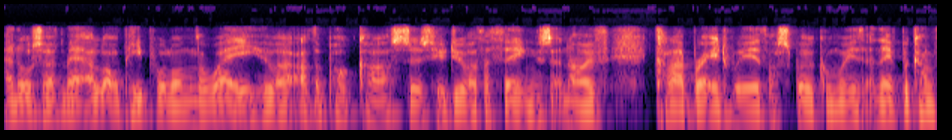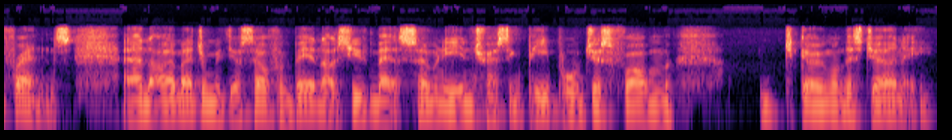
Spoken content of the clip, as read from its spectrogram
and also I've met a lot of people along the way who are other podcasters who do other things, and I've collaborated with or spoken with, and they've become friends. And I imagine with yourself and Beer Nuts, you've met so many interesting people just from going on this journey.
